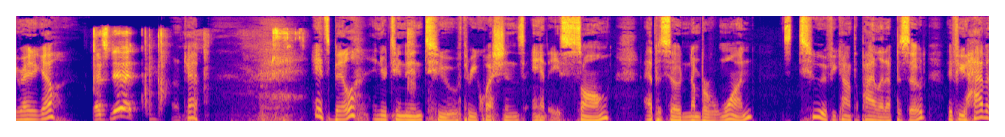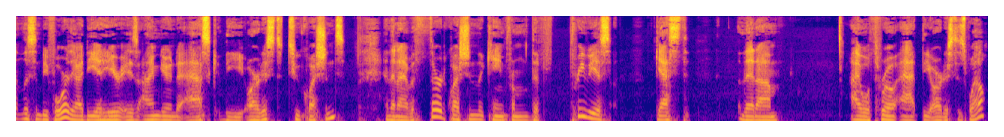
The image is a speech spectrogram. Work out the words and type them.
You ready to go? Let's do it. Okay. Hey, it's Bill, and you're tuned in to Three Questions and a Song, episode number one. It's two if you count the pilot episode. If you haven't listened before, the idea here is I'm going to ask the artist two questions, and then I have a third question that came from the f- previous guest that um I will throw at the artist as well.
